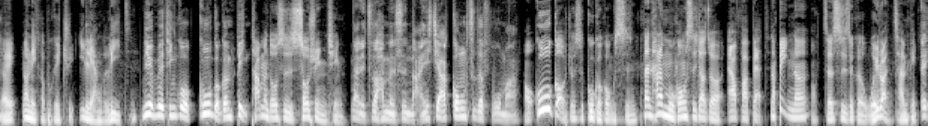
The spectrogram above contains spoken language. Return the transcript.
哎，那你可不可以举一两个例子？你有没有听过 Google 跟 Bing？他们都是搜寻引擎。那你知道他们是哪一家公司的服务吗？哦，Google 就是 Google 公司，但它的母公司叫做 Alphabet。那 Bing 呢？哦，则是这个微软产品。哎，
